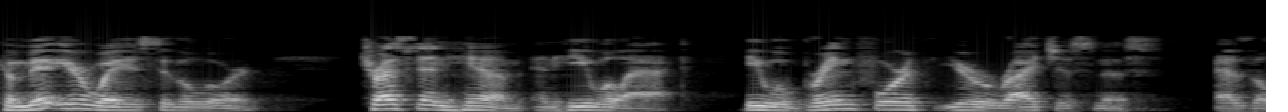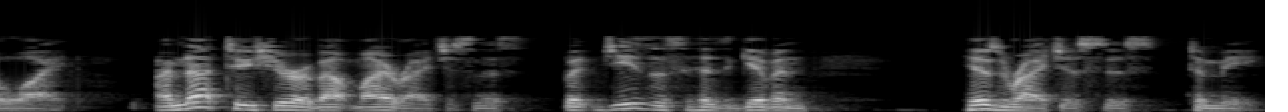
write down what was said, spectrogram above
Commit your ways to the Lord. Trust in Him and He will act. He will bring forth your righteousness as the light. I'm not too sure about my righteousness, but Jesus has given His righteousness to me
